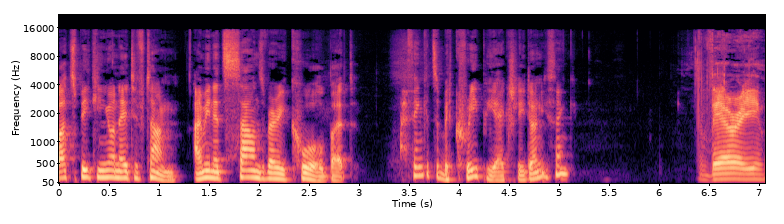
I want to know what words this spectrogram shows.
but speaking your native tongue. I mean, it sounds very cool, but I think it's a bit creepy, actually, don't you think? Very.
